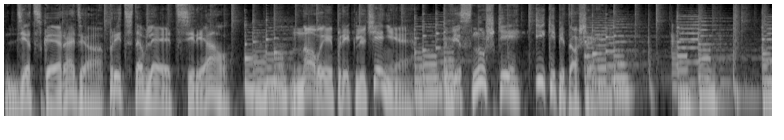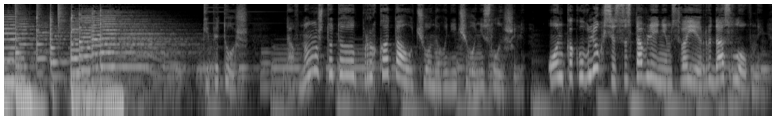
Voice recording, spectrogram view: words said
Детское радио представляет сериал «Новые приключения. Веснушки и Кипитоши». Кипятош, давно мы что-то про кота ученого ничего не слышали Он как увлекся составлением своей родословной,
